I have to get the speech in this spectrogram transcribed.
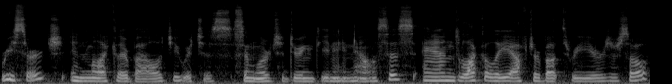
research in molecular biology, which is similar to doing DNA analysis, and luckily, after about three years or so,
